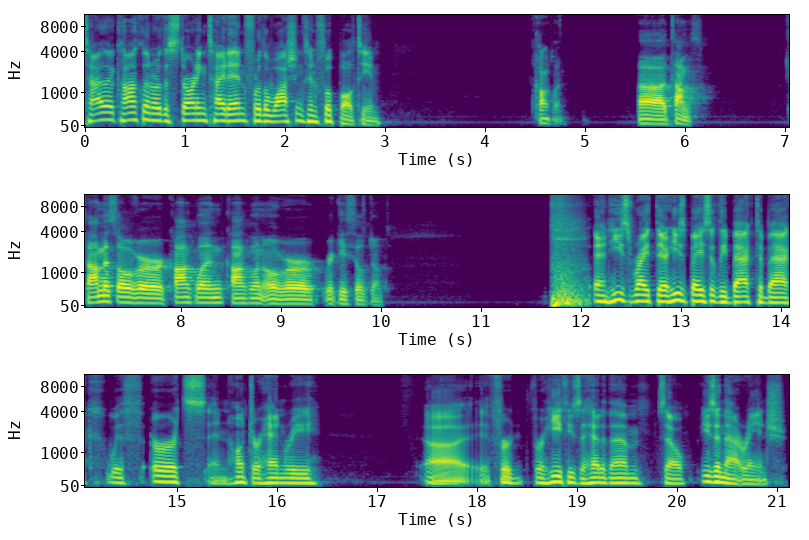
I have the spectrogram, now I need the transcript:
Tyler Conklin or the starting tight end for the Washington football team? Conklin. Uh, Thomas. Thomas over Conklin. Conklin over Ricky Seals Jones. and he's right there. He's basically back to back with Ertz and Hunter Henry. Uh, for for Heath, he's ahead of them, so he's in that range.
